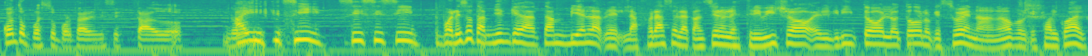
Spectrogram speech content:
cuánto puedes soportar en ese estado Ay, sí, sí, sí, sí. Por eso también queda tan bien la, la, frase, la canción, el estribillo, el grito, lo, todo lo que suena, ¿no? Porque es tal cual.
